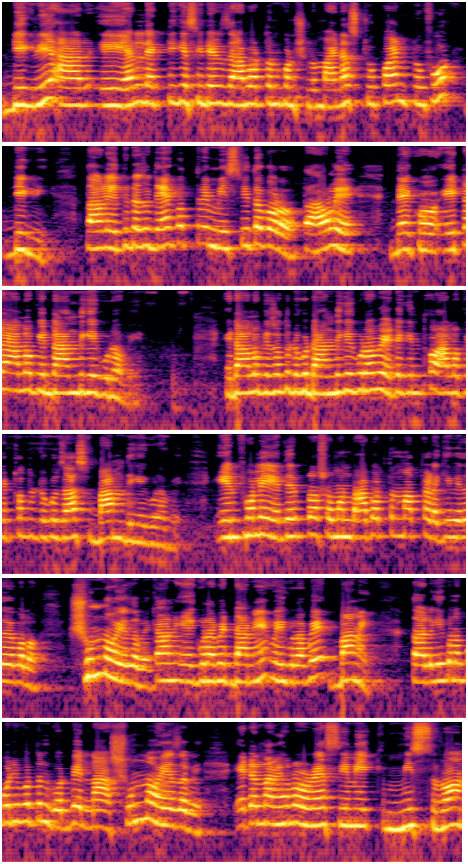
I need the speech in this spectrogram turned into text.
degree আর এই এল ল্যাকটিক অ্যাসিডের যে আবর্তন কোণ ছিল minus two point two four degree তাহলে এই দুটো যদি একত্রে মিশ্রিত করো, তাহলে দেখো, এটা আলোকে ডান দিকে ঘুরাবে। এটা আলোকে যতটুকু ডান দিকে ঘুরাবে, এটা কিন্তু আলোকে ততটুকু জাস্ট বাম দিকে ঘুরাবে। এর ফলে এদের প্রশমন আবর্তন মাত্রাটা কি হয়ে যাবে বলো? শূন্য হয়ে যাবে, কারণ এই ঘুরাবে ডানে, ওই ঘুরাবে বামে। তাহলে কি কোনো পরিবর্তন ঘটবে? না, শূন্য হয়ে যাবে। এটার নামই হলো রেসিমিক মিশ্রণ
